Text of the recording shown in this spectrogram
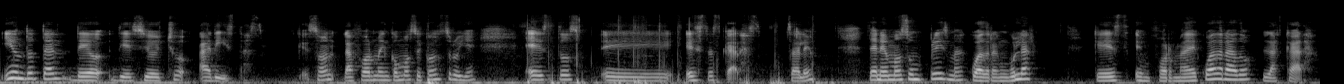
y un total de 18 aristas, que son la forma en cómo se construye estos, eh, estas caras, ¿sale? Tenemos un prisma cuadrangular, que es en forma de cuadrado la cara.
